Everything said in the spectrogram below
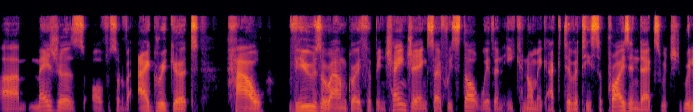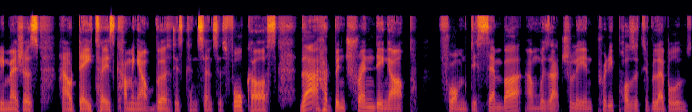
um, measures of sort of aggregate how views around growth have been changing. So, if we start with an economic activity surprise index, which really measures how data is coming out versus consensus forecasts, that had been trending up from December and was actually in pretty positive levels,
